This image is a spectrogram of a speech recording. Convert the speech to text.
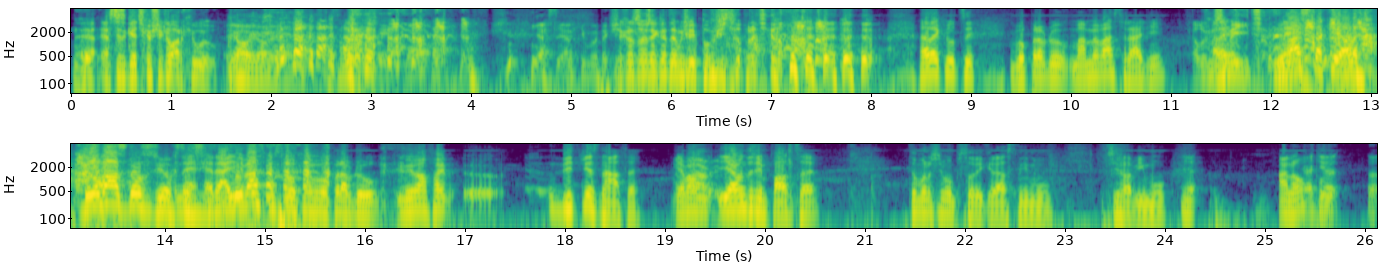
ne, já, já si z Gčka všechno archivuju. Jo, jo, jo. no, tak já si archivuju taky. Všechno, co řeknete, může být použito proti vám. Hele, kluci, opravdu máme vás rádi. Ale už musíme jít. My vás taky, ale bylo vás dost, že jo? Ne, říct. rádi vás posloucháme opravdu. My vám fakt, uh, teď mě znáte. Já vám, já vám držím palce. Tomu našemu psovi krásnému, přihlavímu. Je. Ano, Já tě eh,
